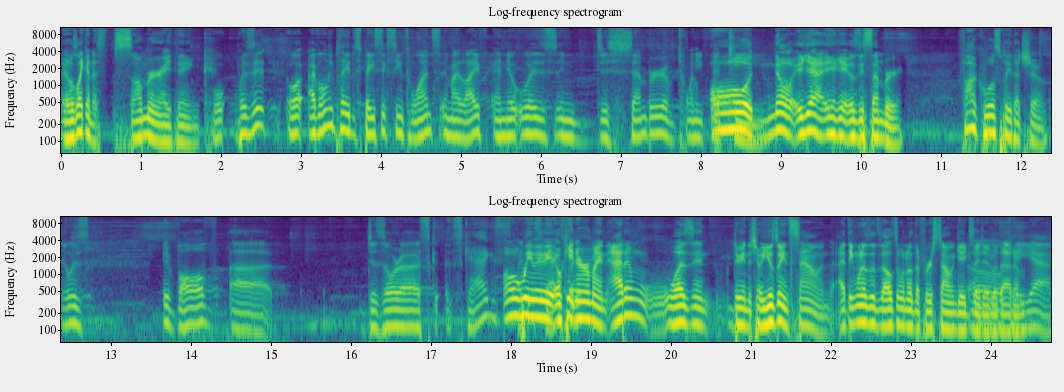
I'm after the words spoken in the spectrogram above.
It was like in a summer, I think. W- Was it? Well, I've only played Space 16th once in my life, and it was in December of 2015. Oh no, yeah, yeah, yeah, it was December. Fuck, who else played that show? It was Evolve, uh, Dezora Sk- Skaggs. Oh wait, wait, wait. Skaggs Okay, played. never mind. Adam wasn't doing the show. He was doing sound. I think one of the that was one of the first sound gigs I did Oh, with okay, Adam. Yeah,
